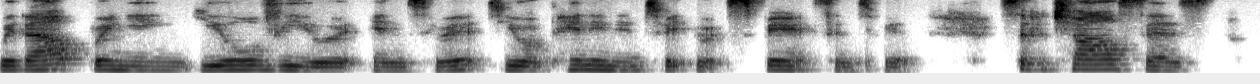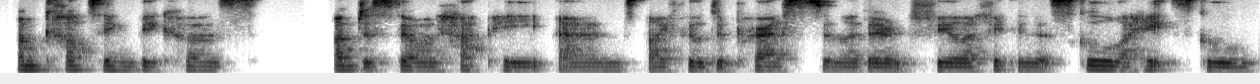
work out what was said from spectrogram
without bringing your view into it, your opinion into it, your experience into it. So if a child says, I'm cutting because I'm just so unhappy and I feel depressed and I don't feel I fit in at school. I hate school.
